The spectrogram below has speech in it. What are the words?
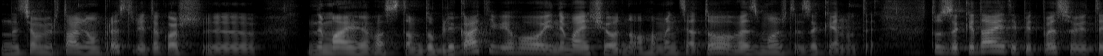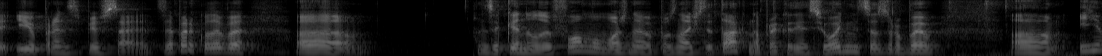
на цьому віртуальному пристрої також е, немає у вас там дублікатів його і немає ще одного гаманця, то ви зможете закинути. Тут закидаєте, підписуєте і, в принципі, все. Тепер, коли ви е, закинули фому, можна позначити так. Наприклад, я сьогодні це зробив. І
